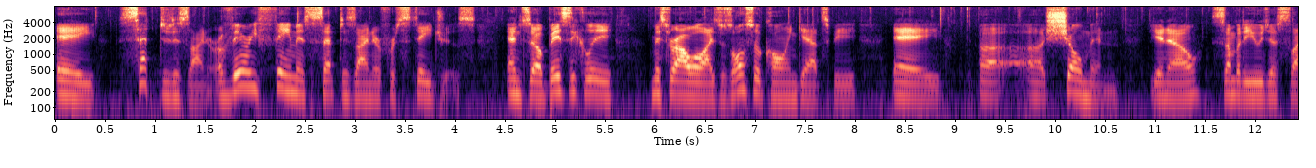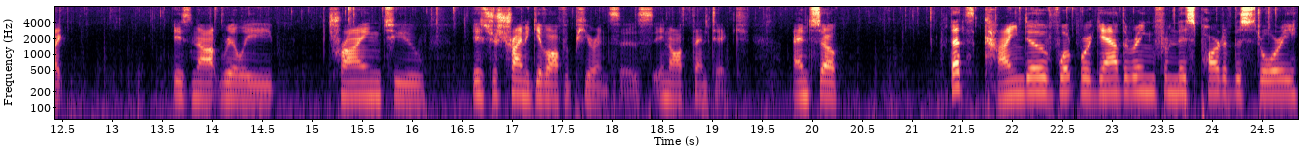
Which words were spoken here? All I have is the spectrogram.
a set designer, a very famous set designer for stages. And so basically, Mr. Owl Eyes was also calling Gatsby a, uh, a showman, you know? Somebody who just, like, is not really trying to, is just trying to give off appearances, inauthentic. And so that's kind of what we're gathering from this part of the story.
